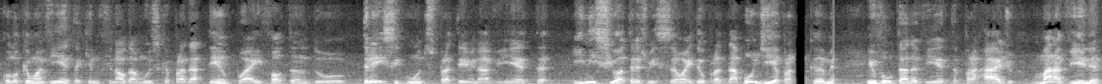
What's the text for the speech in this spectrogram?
Coloquei uma vinheta aqui no final da música para dar tempo, aí faltando 3 segundos para terminar a vinheta, iniciou a transmissão, aí deu para dar bom dia para a câmera e voltar da vinheta para a rádio. Maravilha,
